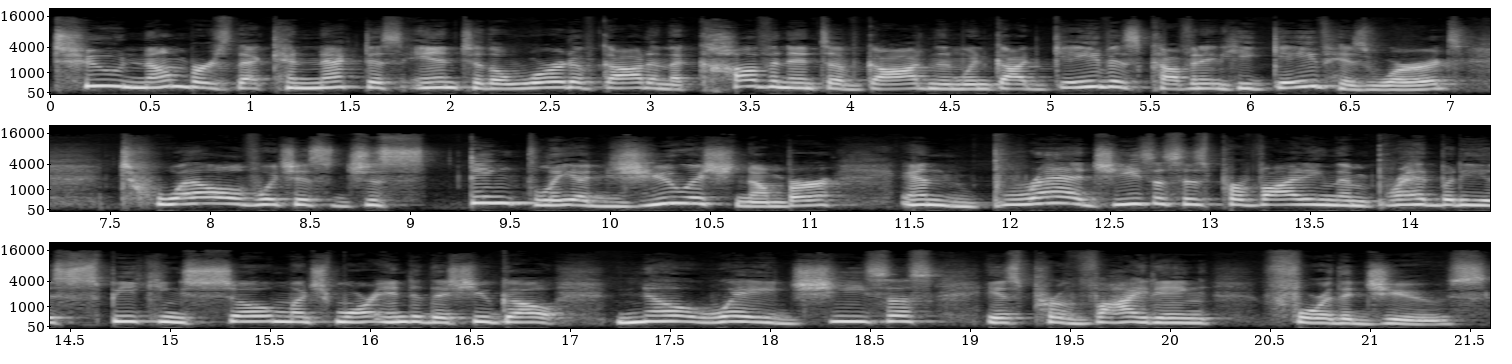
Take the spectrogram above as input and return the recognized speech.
two numbers that connect us into the Word of God and the covenant of God. And then when God gave His covenant, He gave His words. 12, which is distinctly a Jewish number, and bread. Jesus is providing them bread, but he is speaking so much more into this. You go, no way, Jesus is providing for the Jews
